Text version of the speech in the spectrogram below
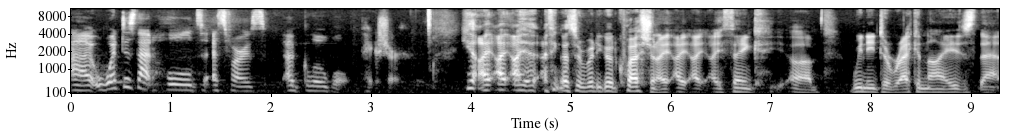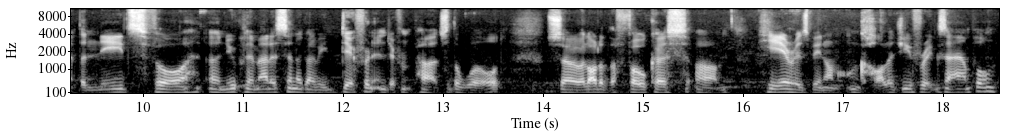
uh, what does that hold as far as a global picture? Yeah, I, I, I think that's a really good question. I, I, I think um, we need to recognize that the needs for uh, nuclear medicine are going to be different in different parts of the world. So a lot of the focus um, here has been on oncology, for example,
